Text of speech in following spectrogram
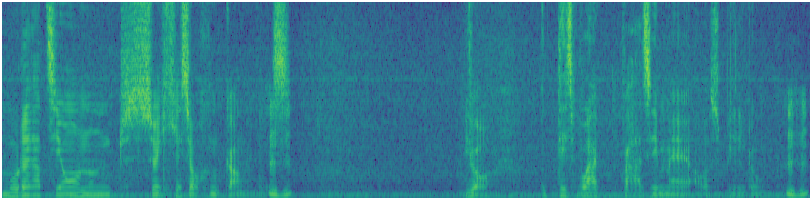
Moderation und solche Sachen gegangen ist. Mhm. Ja, das war quasi meine Ausbildung. Mhm.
